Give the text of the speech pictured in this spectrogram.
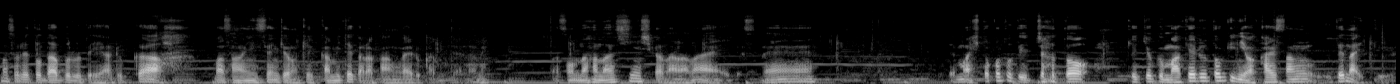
まあ、それとダブルでやるか、まあ、参院選挙の結果見てから考えるかみたいなね、まあ、そんな話にしかならないですね。で、まあ、一言で言っちゃうと、結局負ける時には解散打てないっていう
